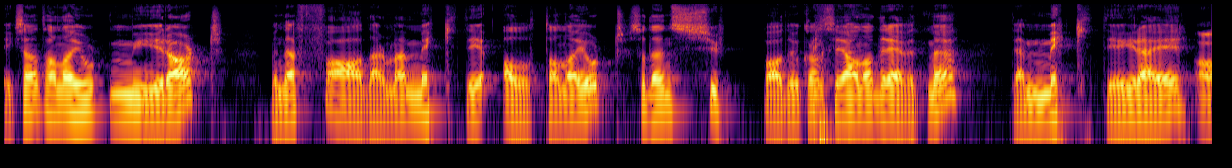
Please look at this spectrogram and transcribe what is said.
Ikke sant? Han har gjort mye rart, men det er faderen meg mektig alt han har gjort. Så den suppa du kan si han har drevet med, det er mektige greier. Å,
